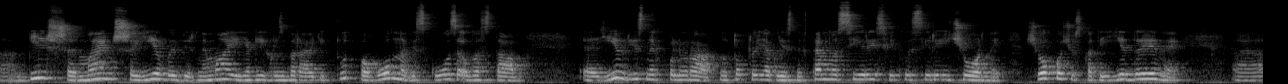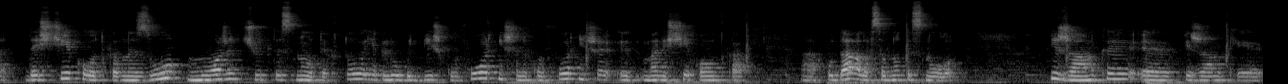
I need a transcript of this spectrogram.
Е, Більше, менше, є вибір, немає, як їх розбирають. І тут бавовна, віскоза, еластан. Е, Є в різних кольорах, ну тобто як в різних темно-сірий, світло-сірий і чорний. Що хочу сказати, єдине, де щиколотка внизу може чуть тиснути. Хто як любить більш комфортніше, некомфортніше, Е, в мене щиколотка е, худа, але все одно тиснуло. Піжамки, піжамки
